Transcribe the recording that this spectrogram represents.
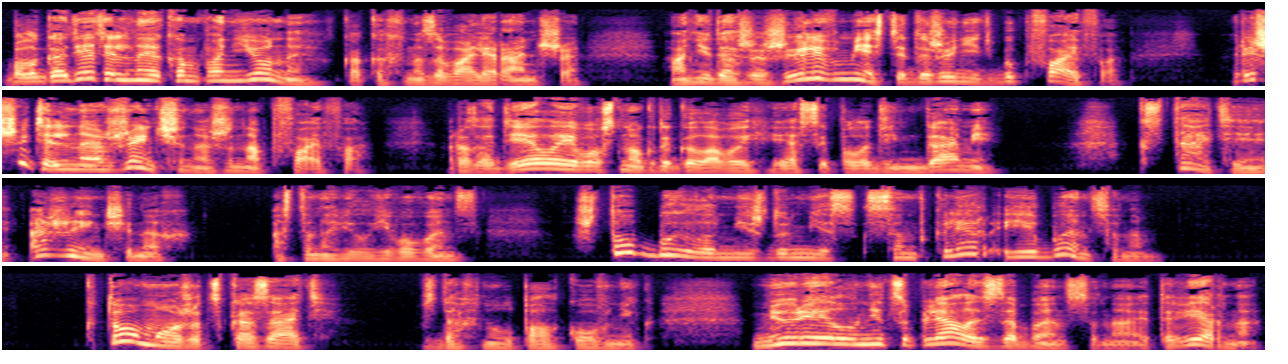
Благодетельные компаньоны, как их называли раньше, они даже жили вместе до женитьбы Пфайфа. Решительная женщина, жена Пфайфа. Разодела его с ног до головы и осыпала деньгами. «Кстати, о женщинах», — остановил его Венс. «Что было между мисс Сент-Клер и Бенсоном?» «Кто может сказать? вздохнул полковник. Мюриэл не цеплялась за Бенсона, это верно.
